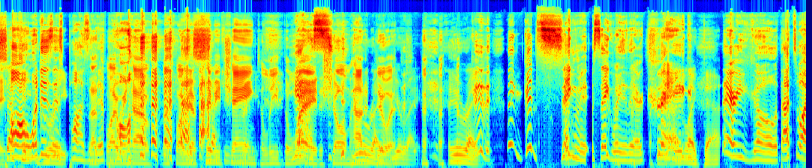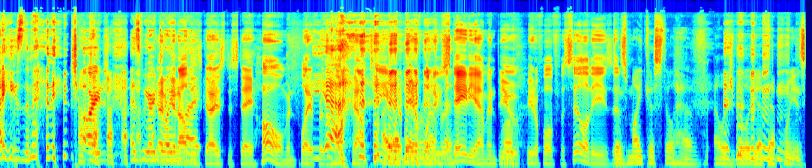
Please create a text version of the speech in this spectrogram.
second Paul, what is this great. positive? That's why Paul? we have. That's why we have Timmy Chang grade. to lead the way to show them how You're to right. do it. You're right. You're right. good, good segue segue there, See, I like that. there you go. That's why he's the man in charge. As we We are got to joined get all by these guys to stay home and play for Yeah. the hometown team. I and a have to beautiful new stadium and beau- Well, beautiful facilities. Does Micah still have eligibility at that point? Is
